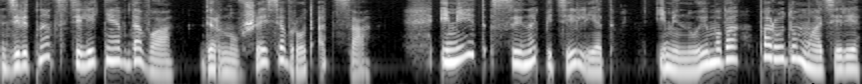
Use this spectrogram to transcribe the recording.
девятнадцатилетняя вдова, вернувшаяся в род отца, имеет сына пяти лет, именуемого по роду матери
